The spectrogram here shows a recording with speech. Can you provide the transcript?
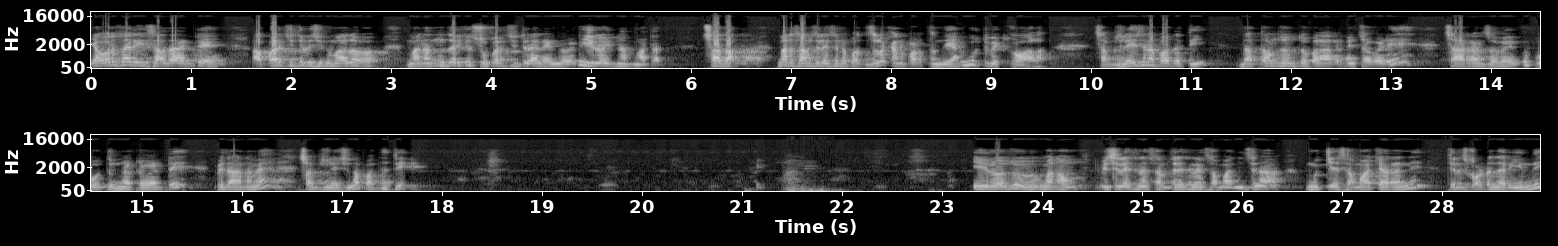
ఎవరు సార్ ఈ సదా అంటే అపరిచితుడు సినిమాలో మనందరికీ సుపరిచితురాలైనటువంటి హీరోయిన్ అన్నమాట. సదా. మన సంశ్లేషణ పద్ధతిలో కనపడుతుంది అని గుర్తుపెట్టుకోవాలి. సంశ్లేషణ పద్ధతి దత్తాంశంతో ప్రారంభించబడి సారాంశం వైపు పోతున్నటువంటి విధానమే సంశ్లేషణ పద్ధతి. ఈరోజు మనం విశ్లేషణ సంశ్లేషణకు సంబంధించిన ముఖ్య సమాచారాన్ని తెలుసుకోవడం జరిగింది.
